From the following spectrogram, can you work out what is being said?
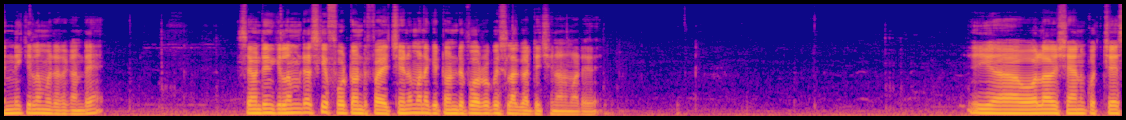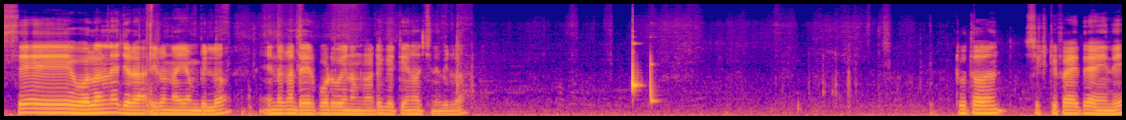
ఎన్ని కిలోమీటర్ కంటే? సెవెంటీన్ కిలోమీటర్స్కి ఫోర్ ట్వంటీ ఫైవ్ ఇచ్చిండు మనకి ట్వంటీ ఫోర్ రూపీస్ లాగా కట్టించిండు అనమాట ఇది. ఇక ఓలా విషయానికి వచ్చేస్తే ఓలానే జర ఈరోజు నయ్యం బిల్లు. ఎందుకంటే ఎయిర్పోర్ట్ పోయినాం కాబట్టి గట్టిగానే వచ్చింది bill. Two thousand sixty five అయితే అయింది.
